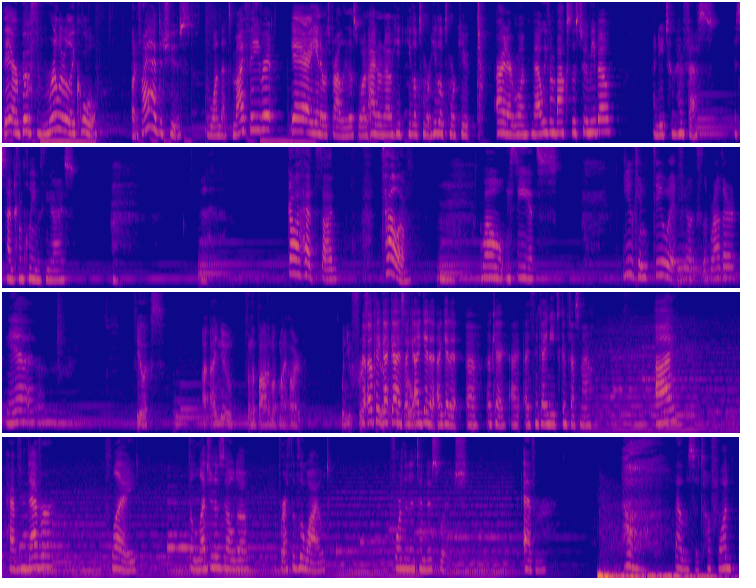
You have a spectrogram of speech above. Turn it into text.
They are both really, really cool. But if I had to choose the one that's my favorite, yeah, you know, it's probably this one. I don't know. He, he looks more, he looks more cute. All right, everyone. Now we've unboxed those two amiibo. I need to confess. It's time to come clean with you guys. Go ahead, son. Tell him. Well, you see, it's You can do it, Felix the brother. yeah. Felix, I, I knew from the bottom of my heart when you first. Uh, Okay, picked gu- up the guys, I, I get it. I get it. Uh, okay, I, I think I need to confess now. I have never played The Legend of Zelda Breath of the Wild for the Nintendo Switch. Ever. that was a tough one.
